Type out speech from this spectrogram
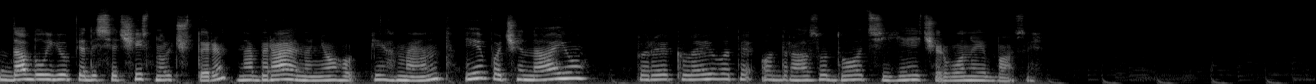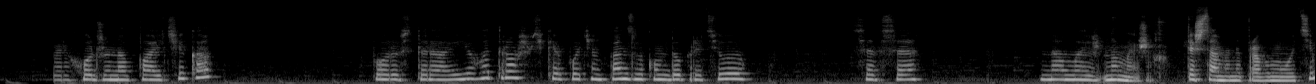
W5604. Набираю на нього пігмент і починаю переклеювати одразу до цієї червоної бази. Переходжу на пальчика, порозтираю його трошечки, а потім пензликом допрацюю це все на, меж... на межах. Те ж саме на правому оці.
